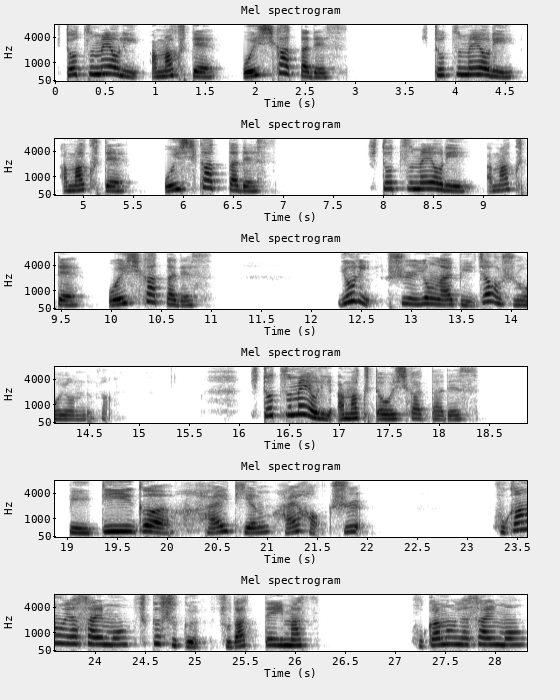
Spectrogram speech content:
一つ目より甘くて美味しかったです。一つ目より甘くて美味しかったです。一つ目より甘くて美味しかったです。より是用来比较时候用的方。一つ目より甘くて美味しかったです。比第一个还甜还好吃。他の野菜もすくすく育っています。他の野菜も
